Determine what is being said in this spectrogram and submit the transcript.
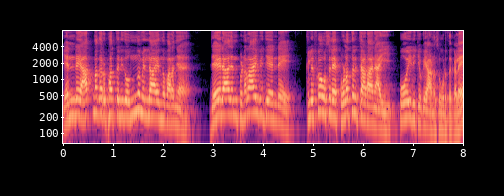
എന്റെ ആത്മഗർഭത്തിൽ ഇതൊന്നുമില്ല എന്ന് പറഞ്ഞ് ജയരാജൻ പിണറായി വിജയന്റെ ക്ലിഫ് ഹൗസിലെ കുളത്തിൽ ചാടാനായി പോയിരിക്കുകയാണ് സുഹൃത്തുക്കളെ.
